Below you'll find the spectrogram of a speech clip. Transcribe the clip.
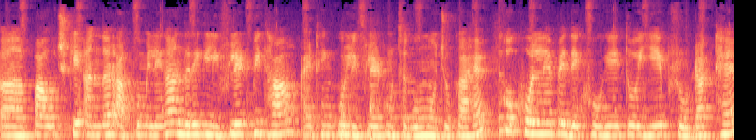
पाउच के अंदर आपको मिलेगा। अंदर एक लीफलेट भी था। आई थिंक वो लीफलेट मुझसे गुम हो चुका है। इसको खोलने पे देखोगे तो ये प्रोडक्ट है।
